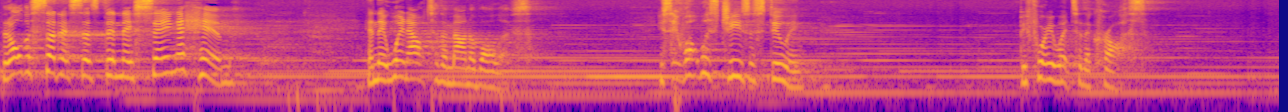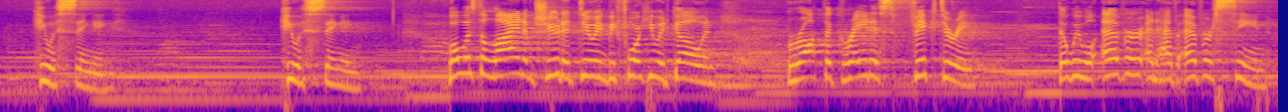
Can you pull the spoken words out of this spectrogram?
that all of a sudden it says, Then they sang a hymn and they went out to the Mount of Olives. You say, What was Jesus doing before he went to the cross? He was singing. He was singing. What was the Lion of Judah doing before he would go and wrought the greatest victory that we will ever and have ever seen?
